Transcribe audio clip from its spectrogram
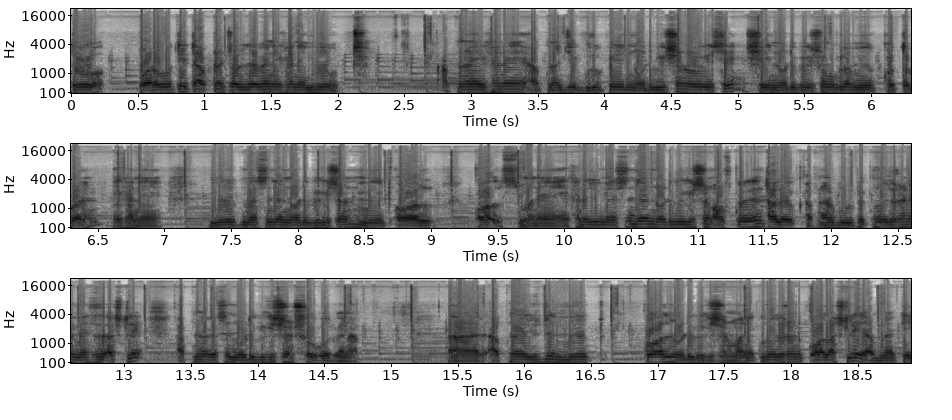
তো পরবর্তীতে আপনারা চলে যাবেন এখানে মিউট আপনারা এখানে আপনার যে গ্রুপের নোটিফিকেশন রয়েছে, সেই নোটিফিকেশনগুলো মিউট করতে পারেন। এখানে mute messenger notification mute all calls মানে এখানে যদি মেসেঞ্জার নোটিফিকেশন অফ করে দেন, তাহলে আপনার গ্রুপে কোনো ধরনের মেসেজ আসলে আপনার কাছে নোটিফিকেশন শো করবে না। আর আপনার যদি মিউট কল নোটিফিকেশন মানে কোনো ধরনের কল আসলে আপনাকে,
